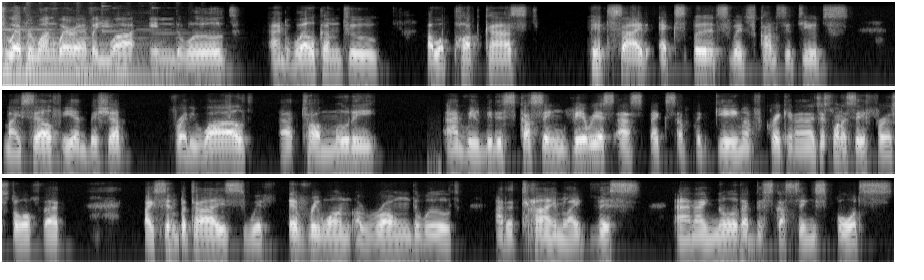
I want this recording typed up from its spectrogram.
to everyone wherever you are in the world, and welcome to our podcast, Pitch Side Experts, which constitutes myself, Ian Bishop, Freddie Wilde, uh, Tom Moody, and we'll be discussing various aspects of the game of cricket. And I just want to say, first off, that I sympathize with everyone around the world at a time like this. And I know that discussing sports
